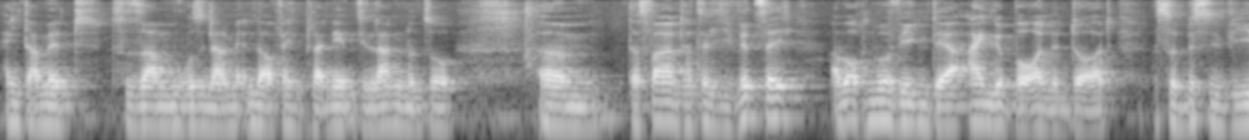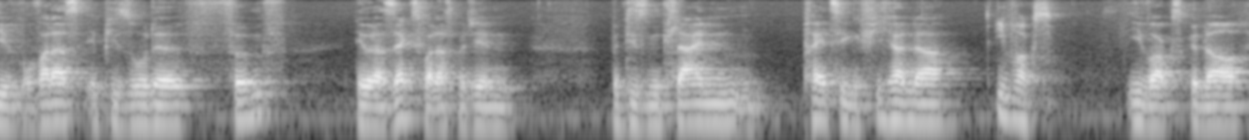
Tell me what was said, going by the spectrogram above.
Hängt damit zusammen, wo sie dann am Ende auf welchen Planeten sie landen und so. Ähm, das war dann tatsächlich witzig, aber auch nur wegen der Eingeborenen dort. Das ist so ein bisschen wie, wo war das? Episode 5? Nee, oder 6 war das mit den, mit diesen kleinen, pelzigen Viechern da. Evox. Evox, genau.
